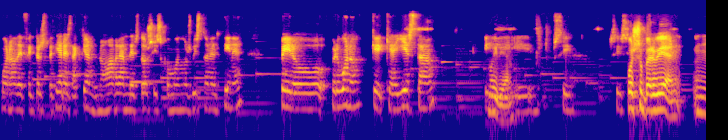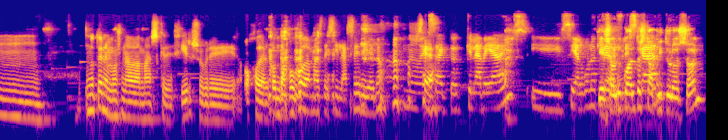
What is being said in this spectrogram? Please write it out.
bueno, de efectos especiales de acción, no a grandes dosis como hemos visto en el cine. pero, pero bueno, que, que ahí está. Y, Muy bien. y sí, sí, sí. Pues súper bien. Mm, no tenemos nada más que decir sobre Ojo de Halcón. Tampoco da más de sí la serie, ¿no? No, O sea, exacto. Que la veáis y si alguno ¿Qué quiere son cuántos capítulos son?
